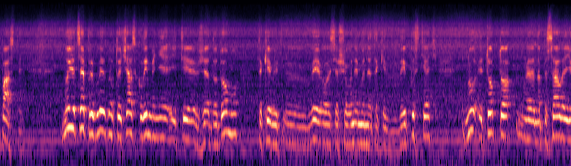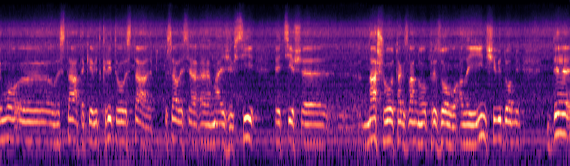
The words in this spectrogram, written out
впасти. Ну і це приблизно в той час, коли мені йти вже додому, таки е, виявилося, що вони мене таки випустять. Ну і тобто е, написали йому е, листа, таке відкритого листа, підписалися майже всі ті ж нашого так званого призову, але і інші відомі, де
